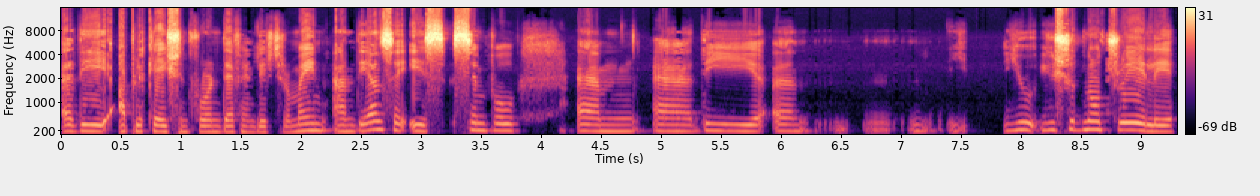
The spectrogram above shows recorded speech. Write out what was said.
uh, the application for indefinite leave to remain? And the answer is simple. Um, uh, the um, you you should not really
